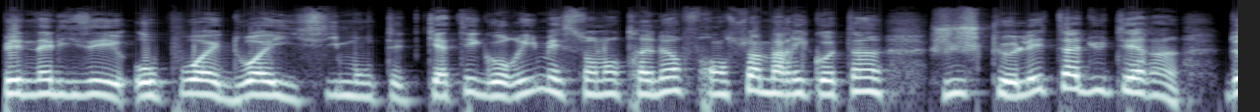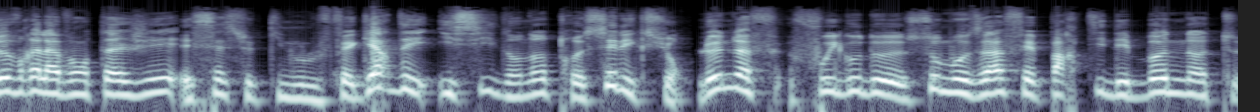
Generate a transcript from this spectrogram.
pénalisé au poids et doit ici monter de catégorie, mais son entraîneur François Maricotin juge que l'état du terrain devrait l'avantager et c'est ce qui nous le fait garder ici dans notre sélection. Le 9, Fuego de Somoza fait partie des bonnes notes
